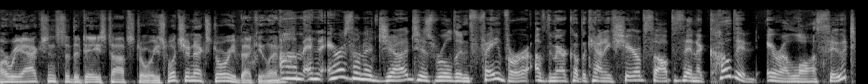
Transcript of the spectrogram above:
our reactions to the day's top stories. What's your next story, Becky Lynn? Um, an Arizona judge has ruled in favor of the Maricopa County Sheriff's Office in a COVID era lawsuit.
